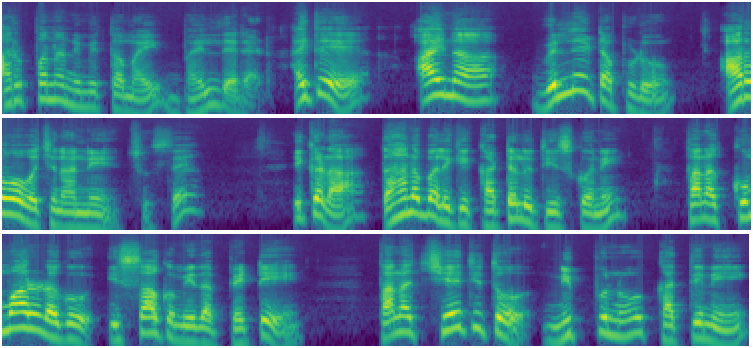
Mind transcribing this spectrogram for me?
అర్పణ నిమిత్తమై బయలుదేరాడు. అయితే ఆయన వెళ్ళేటప్పుడు ఆరవ వచనాన్ని చూస్తే ఇక్కడ దహన బలికి కట్టెలు తీసుకొని తన కుమారుడగు ఇస్సాకు మీద పెట్టి తన చేతితో నిప్పును కత్తిని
